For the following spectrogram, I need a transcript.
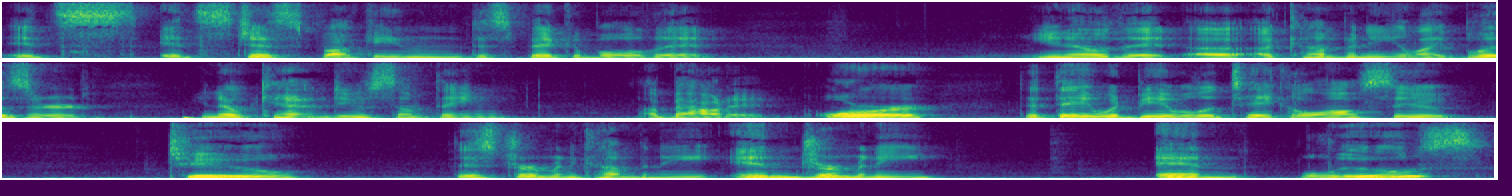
it's it's just fucking despicable that you know that a, a company like blizzard you know can't do something about it. Or that they would be able to take a lawsuit to this german company in germany and lose?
